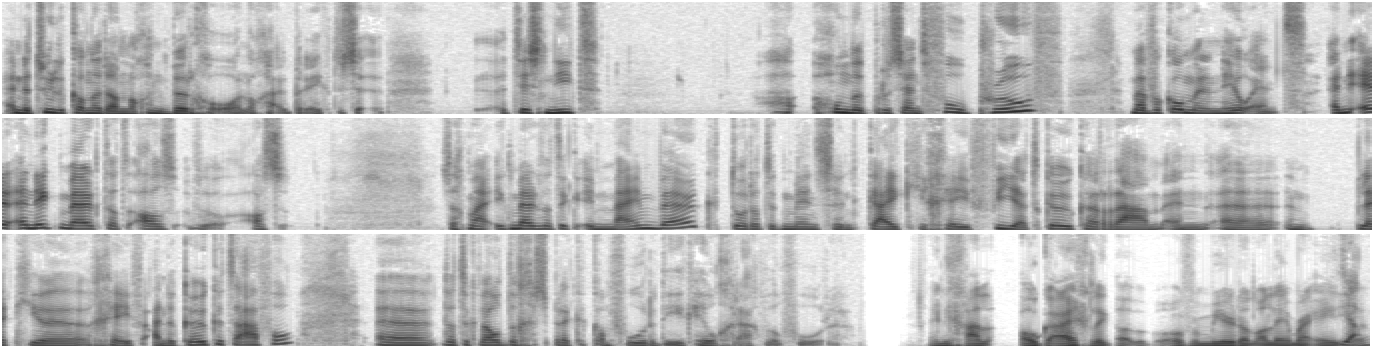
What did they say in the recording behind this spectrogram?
En natuurlijk kan er dan nog een burgeroorlog uitbreken. Dus uh, het is niet 100% foolproof, maar we komen een heel eind. En, en, en ik merk dat als, als zeg maar, ik merk dat ik in mijn werk, doordat ik mensen een kijkje geef via het keukenraam en uh, een plekje geef aan de keukentafel, uh, dat ik wel de gesprekken kan voeren die ik heel graag wil voeren. En die gaan ook eigenlijk over meer dan alleen maar eten? Ja.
